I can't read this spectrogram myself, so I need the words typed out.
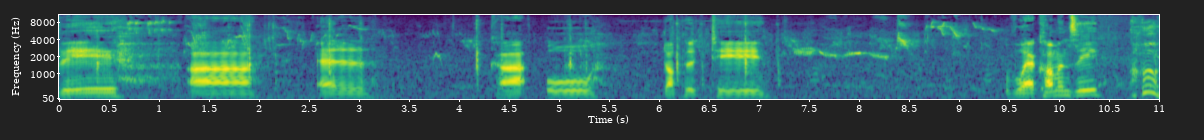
W A L K O Doppel T. Woher kommen Sie? Oh,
